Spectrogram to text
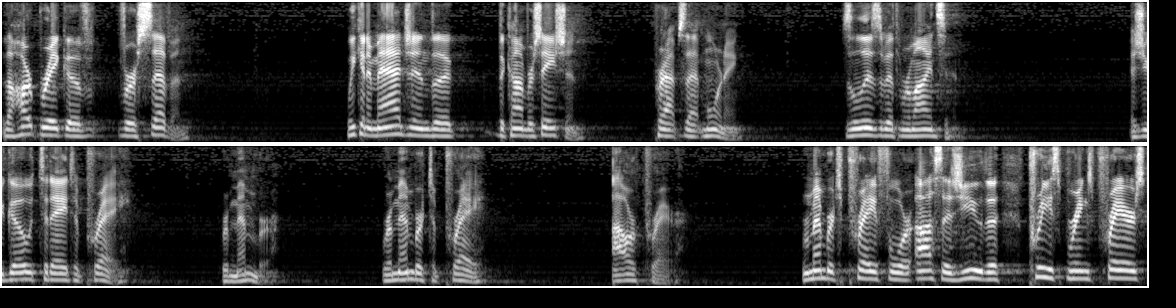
the heartbreak of verse 7. We can imagine the, the conversation, perhaps that morning, as Elizabeth reminds him As you go today to pray, remember remember to pray our prayer. Remember to pray for us as you, the priest, brings prayers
